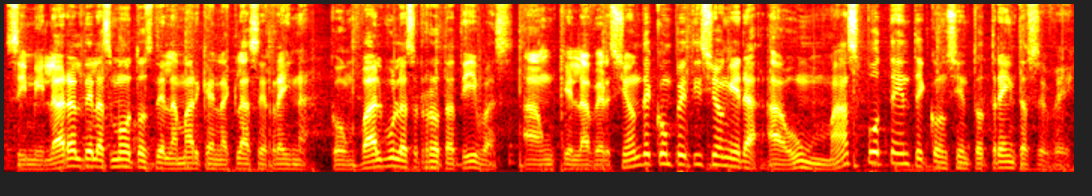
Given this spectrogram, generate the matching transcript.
similar al de las motos de la marca en la clase reina, con válvulas rotativas, aunque la versión de competición era aún más potente con 130 CV.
